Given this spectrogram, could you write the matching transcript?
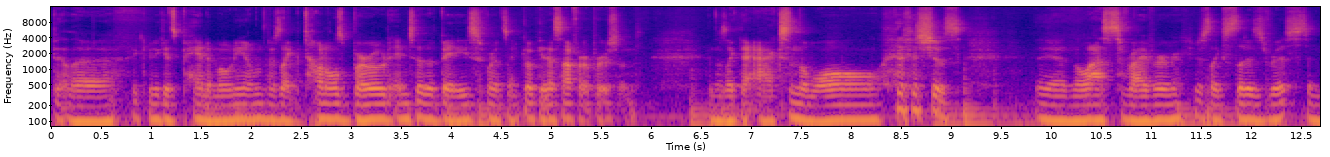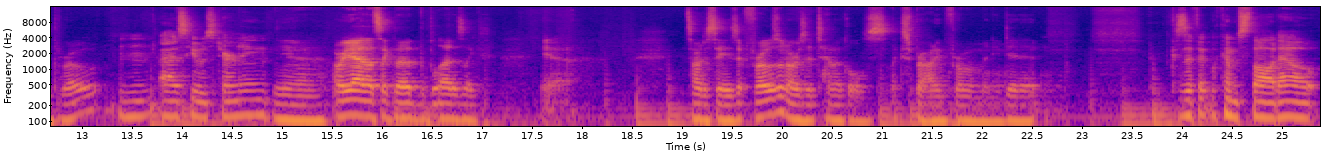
The uh, it communicates pandemonium. There's like tunnels burrowed into the base where it's like, okay, that's not for a person. And there's like the axe in the wall. it's just yeah. And the last survivor just like slit his wrist and throat. hmm As he was turning, Yeah. Or yeah, that's like the the blood is like, yeah. It's hard to say. Is it frozen or is it tentacles like sprouting from him and he did it? because if it becomes thawed out,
